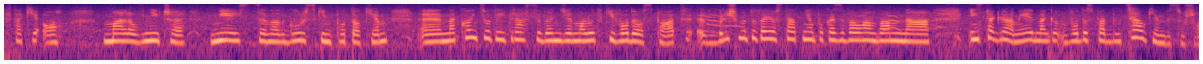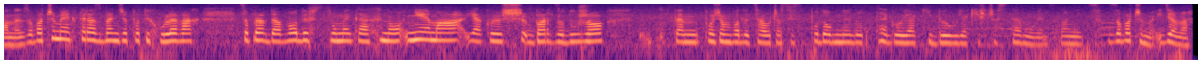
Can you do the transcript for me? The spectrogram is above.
w takie o malownicze miejsce nad Górskim Potokiem. E, Na końcu tej trasy będzie malutki wodospad. Byliśmy tutaj ostatnio, pokazywałam Wam na Instagramie, jednak wodospad był całkiem wysuszony. Zobaczymy jak teraz będzie po tych ulewach. Co prawda wody w strumykach no, nie ma jakoś bardzo dużo. Ten poziom wody cały czas jest podobny do tego jaki był jakiś czas temu, więc no nic. Zobaczymy, idziemy.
